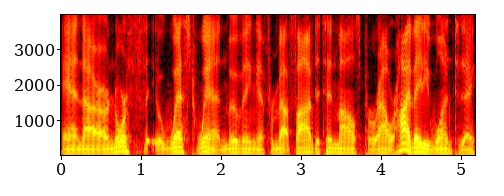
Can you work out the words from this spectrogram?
and our northwest wind moving uh, from about 5 to 10 miles per hour. High of 81 today.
